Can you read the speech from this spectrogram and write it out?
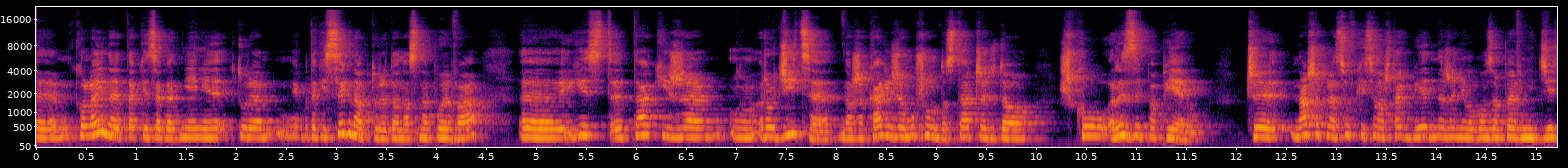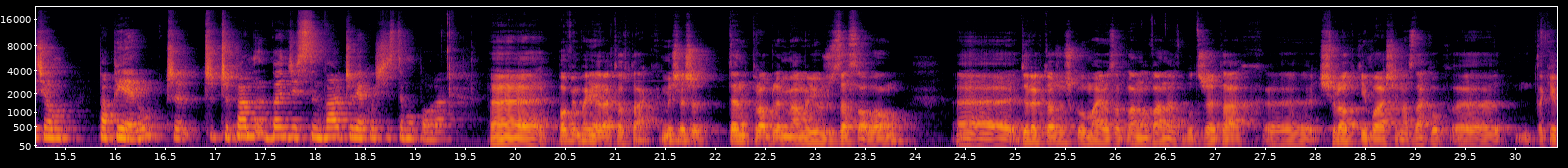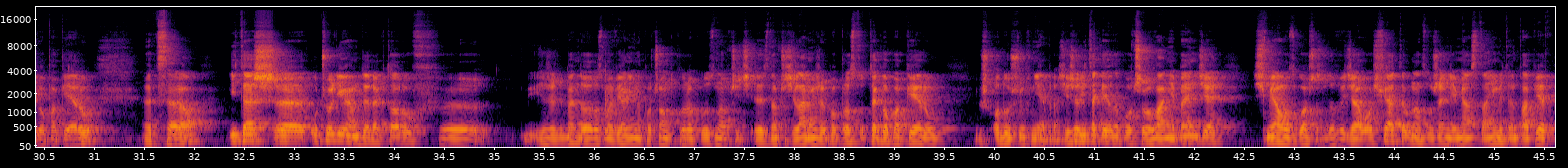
Ym, Kolejne takie zagadnienie, które, jakby taki sygnał, który do nas napływa, y, jest taki, że mm, rodzice narzekali, że muszą dostarczać do szkół ryzy papieru. Czy nasze placówki są aż tak biedne, że nie mogą zapewnić dzieciom papieru? Czy, czy, czy Pan będzie z tym walczył, jakoś się z tym upora? E, powiem Panie Dyrektor tak, myślę, że ten problem mamy już za sobą. E, dyrektorzy szkół mają zaplanowane w budżetach e, środki właśnie na zakup e, takiego papieru Xero i też e, uczuliłem dyrektorów, e, jeżeli będą rozmawiali na początku roku z, nauczyci- z nauczycielami, że po prostu tego papieru już od uczniów nie brać. Jeżeli takie zapotrzebowanie będzie, śmiało zgłaszać do Wydziału Oświaty u nas w Urzędzie Miasta i my ten papier e,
